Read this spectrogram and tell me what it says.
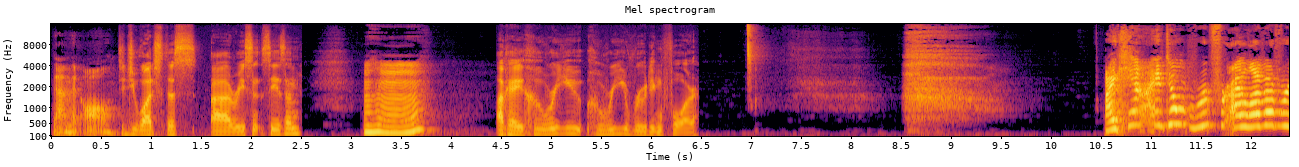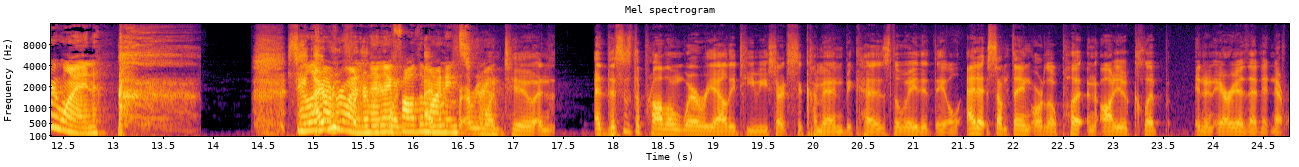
them at all. Did you watch this uh, recent season? Mm-hmm. Okay, who were you? Who were you rooting for? I can't I don't root for I love everyone. See, I love for everyone, and then I follow them I on Instagram. everyone too, and and this is the problem where reality TV starts to come in because the way that they'll edit something or they'll put an audio clip in an area that it never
